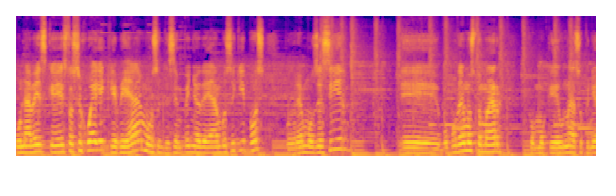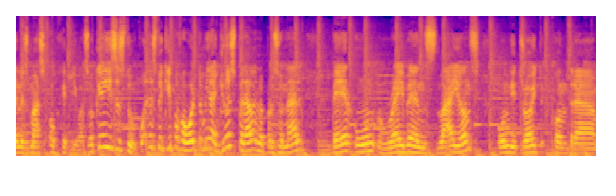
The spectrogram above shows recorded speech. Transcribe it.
Una vez que esto se juegue, que veamos el desempeño de ambos equipos, podremos decir, eh, o podremos tomar como que unas opiniones más objetivas. ¿O qué dices tú? ¿Cuál es tu equipo favorito? Mira, yo esperaba en lo personal ver un Ravens Lions, un Detroit contra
